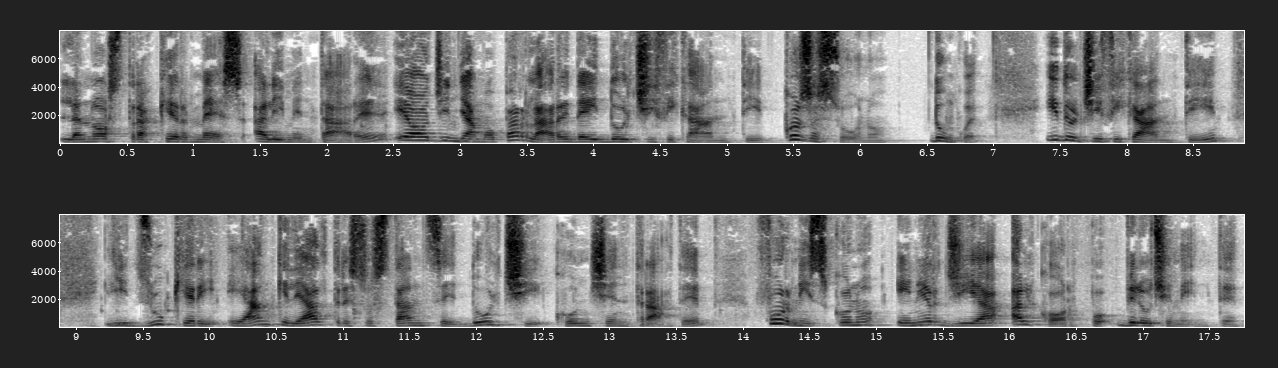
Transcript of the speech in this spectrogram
la nostra kermesse alimentare e oggi andiamo a parlare dei dolcificanti. Cosa sono? Dunque, i dolcificanti, gli zuccheri e anche le altre sostanze dolci concentrate forniscono energia al corpo velocemente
